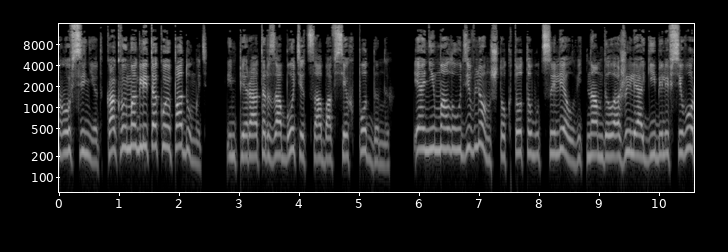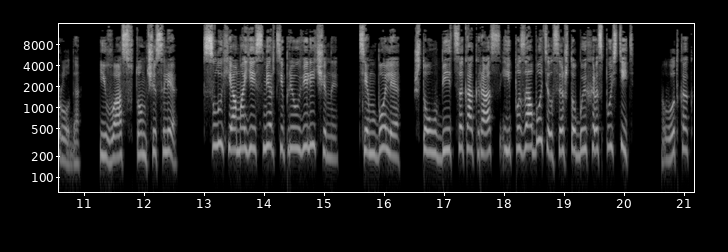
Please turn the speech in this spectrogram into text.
Вовсе нет. Как вы могли такое подумать? Император заботится обо всех подданных. И они мало удивлен, что кто-то уцелел, ведь нам доложили о гибели всего рода, и вас в том числе. Слухи о моей смерти преувеличены, тем более, что убийца как раз и позаботился, чтобы их распустить. Вот как?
